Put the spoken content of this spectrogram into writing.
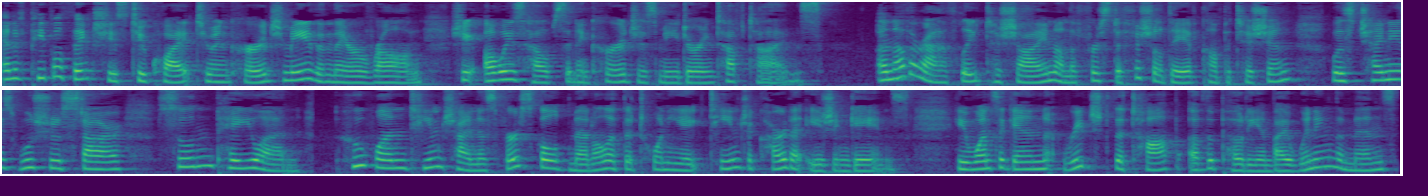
And if people think she's too quiet to encourage me, then they are wrong. She always helps and encourages me during tough times. Another athlete to shine on the first official day of competition was Chinese wushu star Sun Peiyuan, who won Team China's first gold medal at the 2018 Jakarta Asian Games. He once again reached the top of the podium by winning the men's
